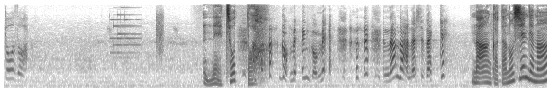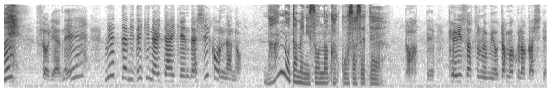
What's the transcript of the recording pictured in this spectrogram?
どうぞ。ねえちょっと。ごめんごめん。何の話だっけ？なんか楽しんでない？そりゃね。めったにできない体験だしこんなの。何のためにそんな格好させて？だって警察の目をだまくらかして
